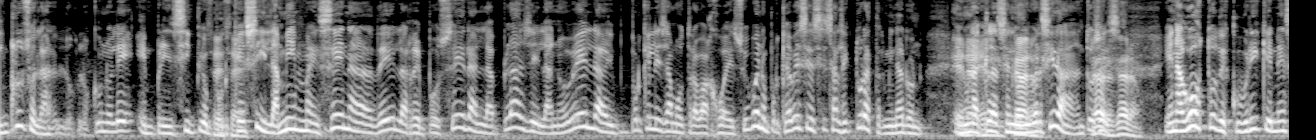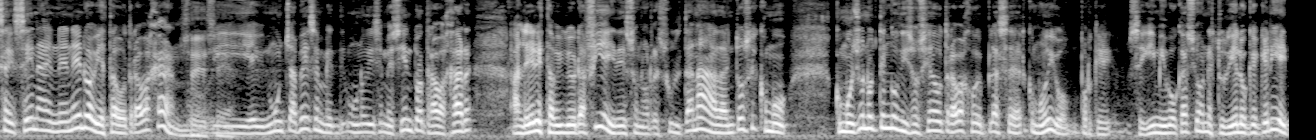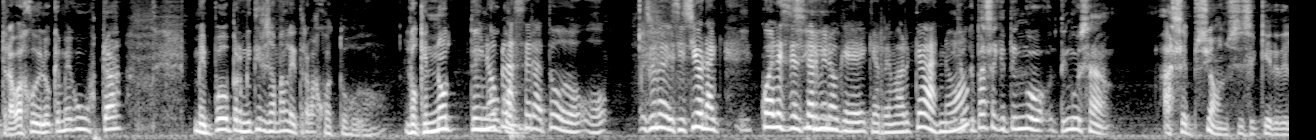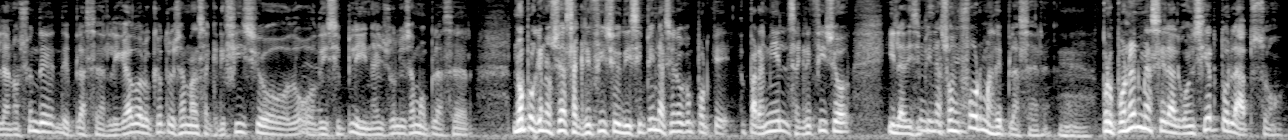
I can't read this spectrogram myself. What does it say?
incluso lo, que uno lee en principio, porque sí. la misma escena de la reposera en la playa y la novela, y ¿por qué le llamo trabajo a eso? Y bueno, porque a veces esas lecturas terminaron en, una clase en la universidad. Entonces, en agosto descubrí que en esa escena en enero había estado trabajando. Y, muchas veces uno dice, me siento a trabajar, a leer esta bibliografía y de eso no resulta nada. Entonces, como, como yo no tengo disociado trabajo de placer, como digo, porque seguí mi vocación, estudié lo que quería y trabajo de lo que me gusta, me puedo permitir llamarle trabajo a todo. Lo que no tengo. Y no placer a todo. O es una decisión. ¿Cuál es el término que, que, remarcás, no? lo que pasa es que tengo, tengo esa acepción, si se quiere, de la noción de, placer, ligado a lo que otros llaman sacrificio o, disciplina, y yo le llamo placer. No porque no sea sacrificio y disciplina, sino porque para mí el sacrificio y la disciplina son formas de placer. Mm. Proponerme hacer algo en cierto lapso,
